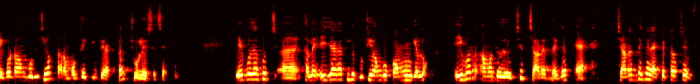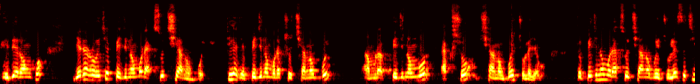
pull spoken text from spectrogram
এগারোটা অঙ্ক দিয়েছিলাম, তার মধ্যে কিন্তু একটা চলে এসেছে। এরপর দেখো তাহলে এই জায়গা থেকে দুটি অঙ্ক কমন গেল। এইবার আমাদের হচ্ছে চারের দাগের এক। চারের দাগের একটা হচ্ছে ভেদের অঙ্ক, যেটা রয়েছে পেজ নম্বর একশো ছিয়ানব্বই। ঠিক আছে? পেজ নম্বর একশো ছিয়ানব্বই, আমরা পেজ নম্বর একশো ছিয়ানব্বই চলে যাব। তো পেজ নম্বর একশো ছিয়ানব্বই চলে এসেছি।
